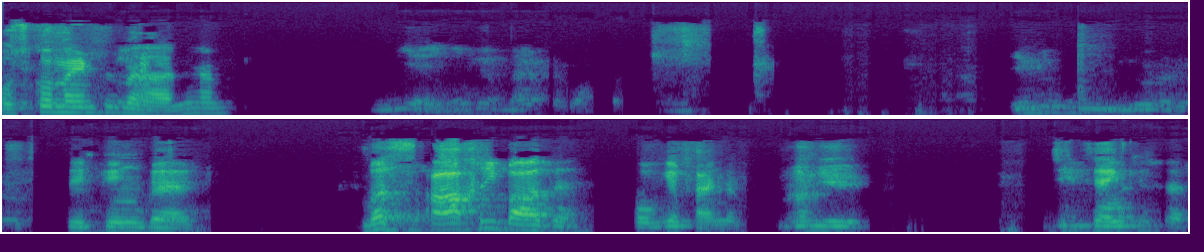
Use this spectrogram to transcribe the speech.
اس کو مینٹر بنا لیں آپ سلیپنگ بیگ بس آخری بات ہے۔ ہو گیا فائنل جی۔ Thank you sir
